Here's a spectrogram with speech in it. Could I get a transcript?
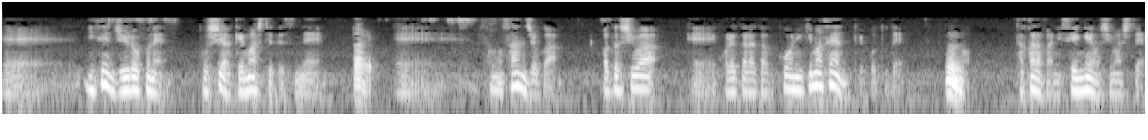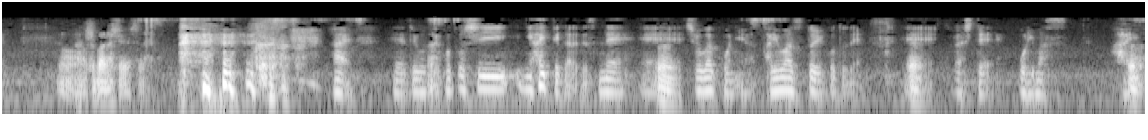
えー2016年、年明けましてですね、はい。えーその三女が、私は、えーこれから学校に行きませんということで、うん。高らかに宣言をしまして、あ素晴らしいですね。はい。えーということで、今年に入ってからですね、えーうん小学校には通わずということで、えー暮らしております。はい。うん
